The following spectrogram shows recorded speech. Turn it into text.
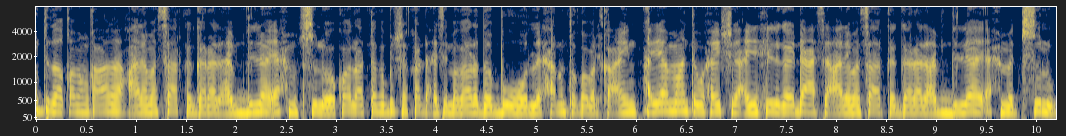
guddida qabanqaabada caalamasaarka garaad cabdilaahi axmed suli oo kolaatanka bisha ka dhaxaysay magaalada buuhoodle xarunta gobolka cayn. Ayaa maanta waxay shaaciyeen xilliga ay dhacaysa caalamasaarka garaad cabdilaahi axmed sulub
